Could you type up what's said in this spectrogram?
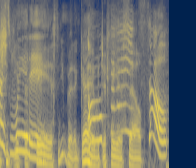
fierce she get with it. fierce, you better go ahead with your fierce self. So,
